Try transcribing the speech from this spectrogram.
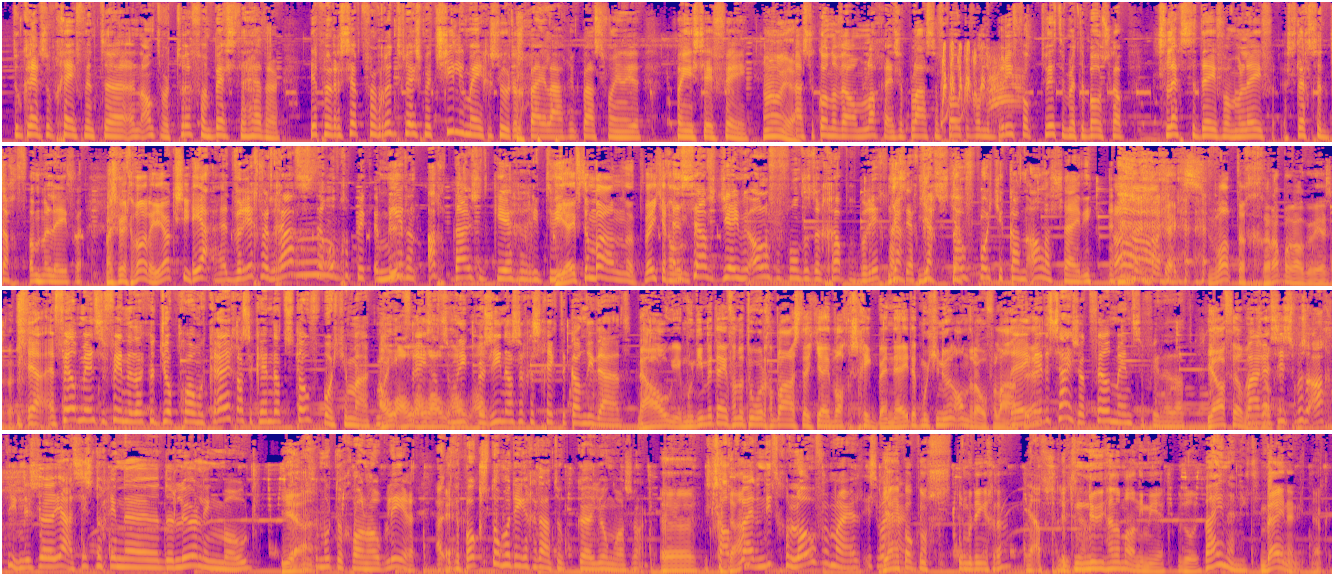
toen kreeg ze op een gegeven moment een antwoord terug van beste Heather. Je hebt een recept van rundvlees met chili meegestuurd als bijlage in plaats van je, van je cv. Oh ja. Nou, ze kon er wel om lachen en ze plaatste een foto van de brief op Twitter met de boodschap... slechtste, day van mijn leven, slechtste dag van mijn leven. Maar ze kreeg wel reactie. Ja, het bericht werd razendsnel opgepikt en meer dan 8000 keer geretweet. Die heeft een baan, dat weet je En gewoon. zelfs Jamie Oliver vond het een grappig bericht. Hij Ja, zegt, ja, het stoofpotje kan alles, zei hij. Ah, kijk, wat een grappig ook weer. zeg. Ja, en veel mensen vinden dat ik de job gewoon moet krijgen... als ik hen dat stoofpotje maak. Maar Oh, ik oh, vrees oh, dat ze oh, me niet oh, meer oh. zien als een geschikte kandidaat. Nou, je moet niet meteen van de toren gaan blazen dat jij wel geschikt bent. Nee, dat moet je nu een ander overlaten. Nee, dat zijn ze ook. Veel mensen vinden dat. Ja, veel Maar mensen eh, ze is pas 18, dus eh, ja, ze is nog in eh, de learning mode. Ja. Ze moeten gewoon een hoop leren. Ik heb ook stomme dingen gedaan toen ik jong was, hoor. Eh, Ik zal het bijna niet geloven, maar het is waar. Jij hebt ook nog stomme dingen gedaan? Ja, absoluut. Nu helemaal niet meer, bedoel je? Bijna niet. Bijna niet, oké.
